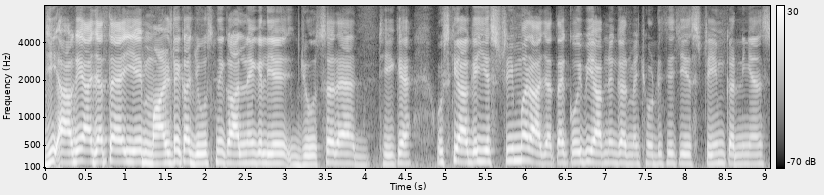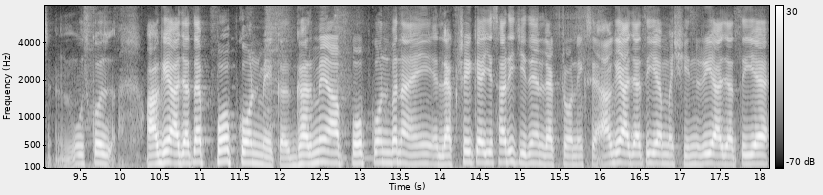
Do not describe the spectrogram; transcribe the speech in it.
जी, आगे आ जाता है ये माल्टे का जूस निकालने के लिए जूसर है, ठीक है? उसके आगे ये स्टीमर आ जाता है, कोई भी आपने घर में छोटी सी चीज़ स्टीम करनी है, उसको आगे आ जाता है पॉपकॉर्न मेकर घर में आप पॉपकॉर्न बनाएँ इलेक्ट्रिक है, ये सारी चीज़ें इलेक्ट्रॉनिक्स है। आगे आ जाती है मशीनरी आ जाती है,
